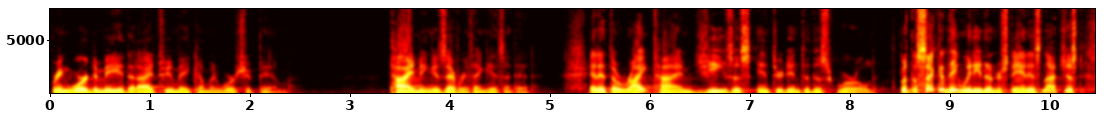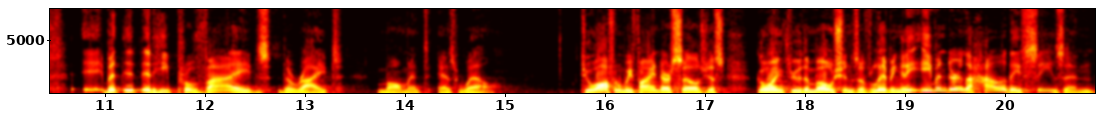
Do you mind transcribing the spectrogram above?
bring word to me that I too may come and worship him. Timing is everything, isn't it? And at the right time, Jesus entered into this world. But the second thing we need to understand is not just, eh, but that he provides the right moment as well. Too often we find ourselves just going through the motions of living. And even during the holiday season,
